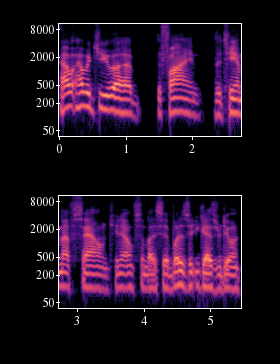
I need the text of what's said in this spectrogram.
How how would you uh, define the TMF sound. You know, somebody said, "What is it you guys are doing?"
